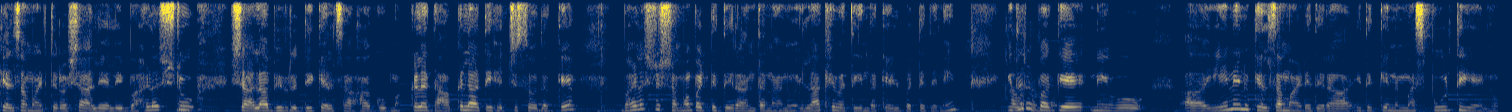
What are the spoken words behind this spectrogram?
ಕೆಲಸ ಮಾಡ್ತಿರೋ ಶಾಲೆಯಲ್ಲಿ ಬಹಳಷ್ಟು ಶಾಲಾಭಿವೃದ್ಧಿ ಕೆಲಸ ಹಾಗೂ ಮಕ್ಕಳ ದಾಖಲಾತಿ ಹೆಚ್ಚಿಸೋದಕ್ಕೆ ಬಹಳಷ್ಟು ಶ್ರಮ ಪಟ್ಟಿದ್ದೀರಾ ಅಂತ ನಾನು ಇಲಾಖೆ ವತಿಯಿಂದ ಕೇಳ್ಪಟ್ಟಿದ್ದೀನಿ. ಇದರ ಬಗ್ಗೆ ನೀವು ಏನೇನು ಕೆಲಸ ಮಾಡಿದ್ದೀರಾ? ಇದಕ್ಕೆ ನಿಮ್ಮ ಸ್ಫೂರ್ತಿ ಏನು?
